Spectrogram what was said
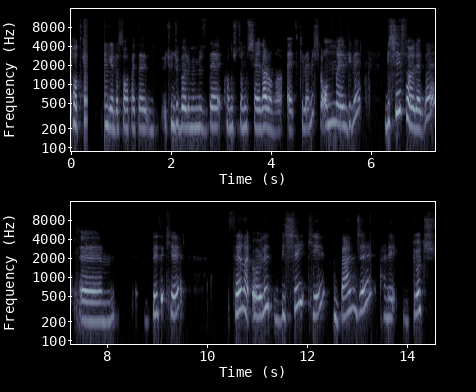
podcast girdi sohbete. Üçüncü bölümümüzde konuştuğumuz şeyler onu etkilemiş ve onunla ilgili bir şey söyledi. Ee, dedi ki Serena öyle bir şey ki bence hani göç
